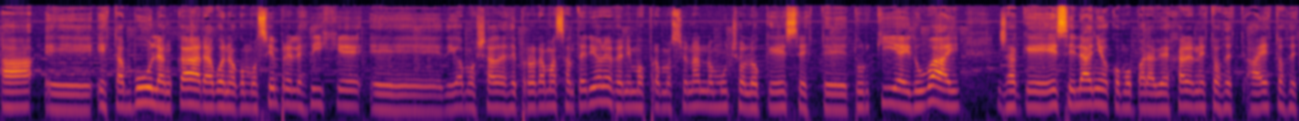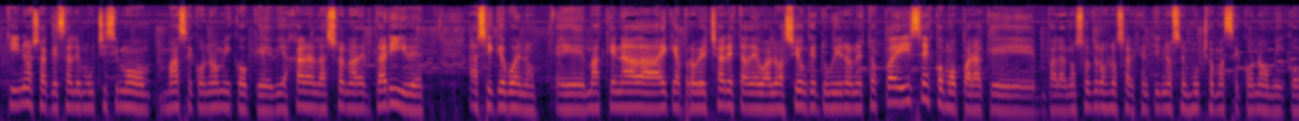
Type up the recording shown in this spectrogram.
a eh, Estambul, Ankara. Bueno, como siempre les dije, digamos ya desde programas anteriores, venimos promocionando mucho lo que es este, Turquía y Dubái, ya que es el año como para viajar en estos a estos destinos, ya que sale muchísimo más económico que viajar a la zona del Caribe. Así que bueno, eh, más que nada hay que aprovechar esta devaluación que tuvieron estos países como para que para nosotros los argentinos es mucho más económico.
